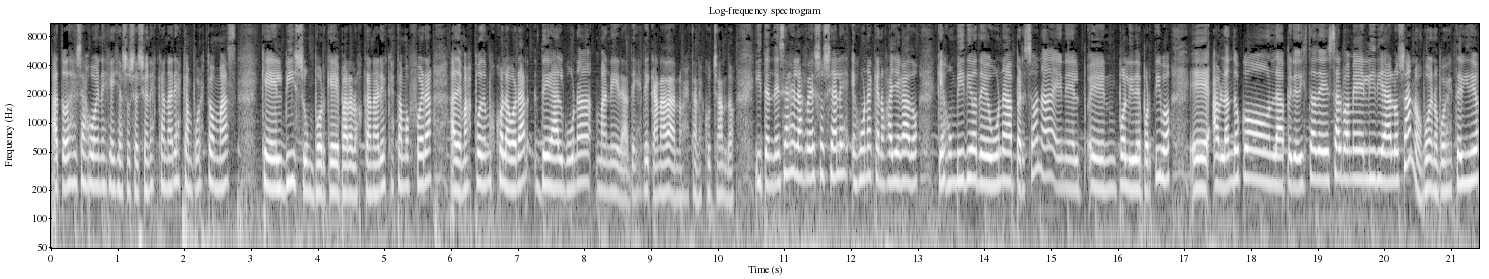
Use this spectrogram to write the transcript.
a todas esas ONGs y asociaciones canarias que han puesto más que el visum, porque para los canarios que estamos fuera, además podemos colaborar de alguna manera. Desde Canadá nos están escuchando. Y tendencias en las redes sociales es una que nos ha llegado, que es un vídeo de una persona en el en polideportivo eh, hablando con la periodista de Sálvame, Lidia Lozano. Bueno, pues este vídeo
